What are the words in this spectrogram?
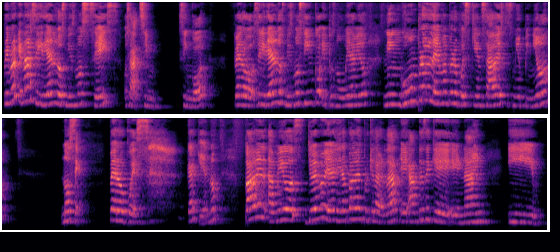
primero que nada seguirían los mismos seis, o sea, sin, sin God pero seguirían los mismos cinco y pues no hubiera habido ningún problema, pero pues quién sabe, esta es mi opinión. No sé, pero pues, cada quien, ¿no? Pavel, amigos, yo me voy a venir a Pavel porque la verdad, eh, antes de que eh, Nine y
